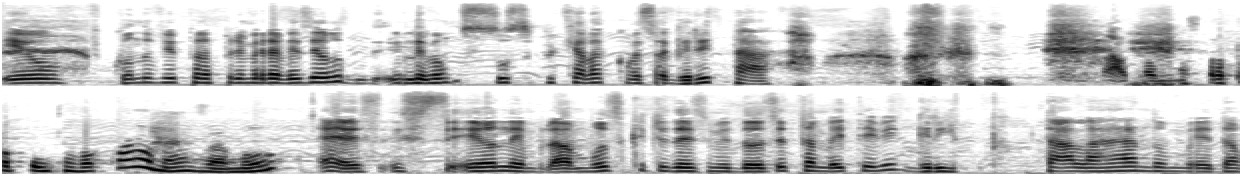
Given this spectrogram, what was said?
eu, quando vi pela primeira vez, eu, eu levei um susto porque ela começa a gritar. Ah, vamos mostrar potência vocal, né? Vamos. É, eu lembro, a música de 2012 também teve grito. Tá lá no meio da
